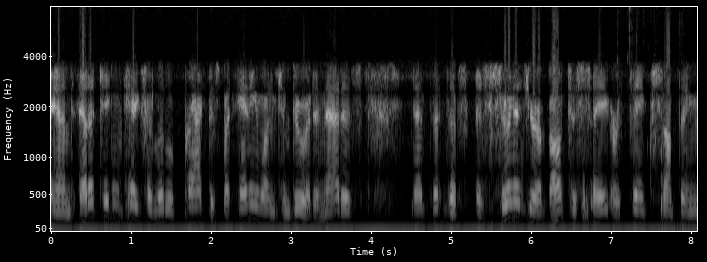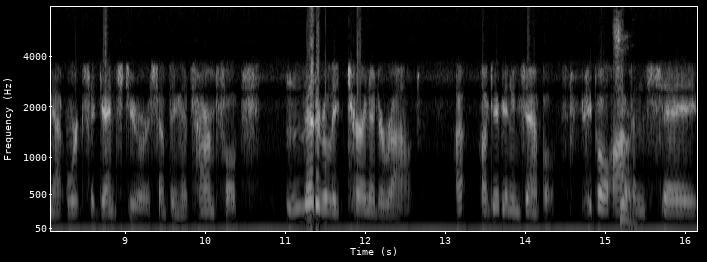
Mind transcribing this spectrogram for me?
And editing takes a little practice, but anyone can do it. And that is, the, as soon as you're about to say or think something that works against you or something that's harmful, literally turn it around. I, will give you an example. People sure. often say,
